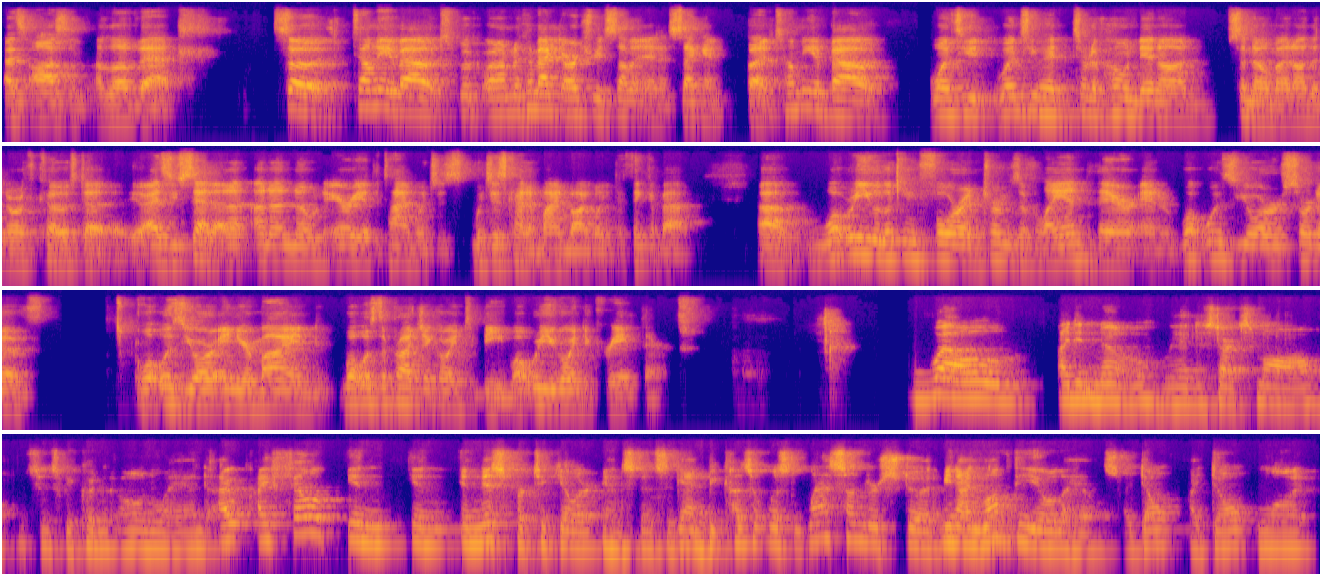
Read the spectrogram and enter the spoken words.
That's awesome. I love that. So tell me about. I'm going to come back to Archery Summit in a second, but tell me about once you once you had sort of honed in on Sonoma and on the North Coast, uh, as you said, an, an, unknown area at the time, which is which is kind of mind-boggling to think about. Uh, what were you looking for in terms of land there, and what was your sort of what was your in your mind? What was the project going to be? What were you going to create there? Well, I didn't know. We had to start small since we couldn't own land. I, I felt in in in this particular instance again because it was less understood. I mean, I love the Eola Hills. I don't I don't want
